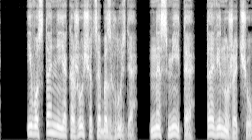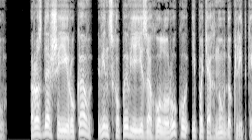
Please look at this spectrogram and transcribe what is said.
І востаннє я кажу, що це безглуздя. Не смійте, та він уже чув. Роздерши їй рукав, він схопив її за голу руку і потягнув до клітки.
